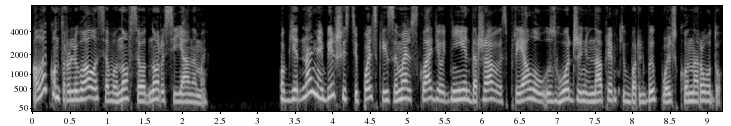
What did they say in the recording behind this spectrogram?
але контролювалося воно все одно росіянами. Об'єднання більшості польських земель в складі однієї держави сприяло узгодженню напрямків боротьби польського народу.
